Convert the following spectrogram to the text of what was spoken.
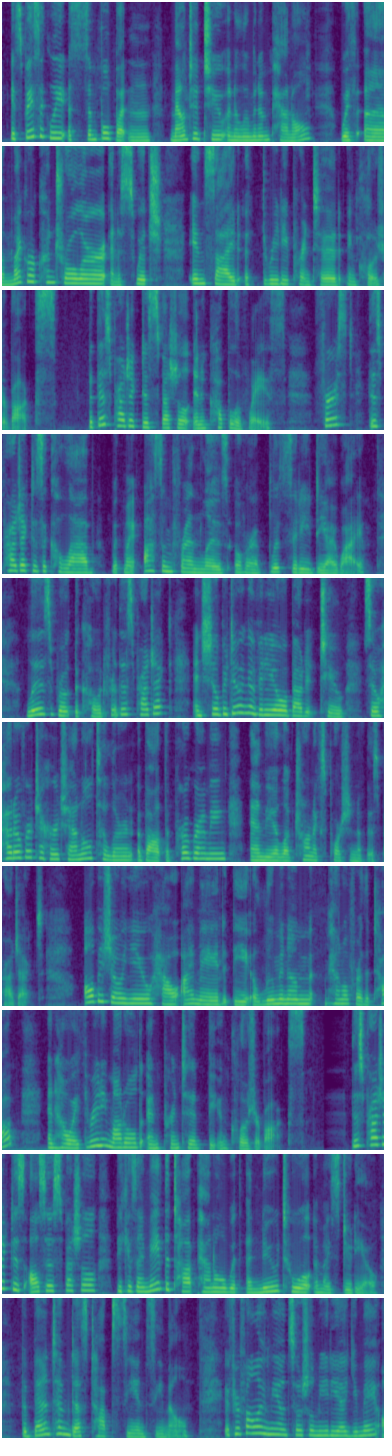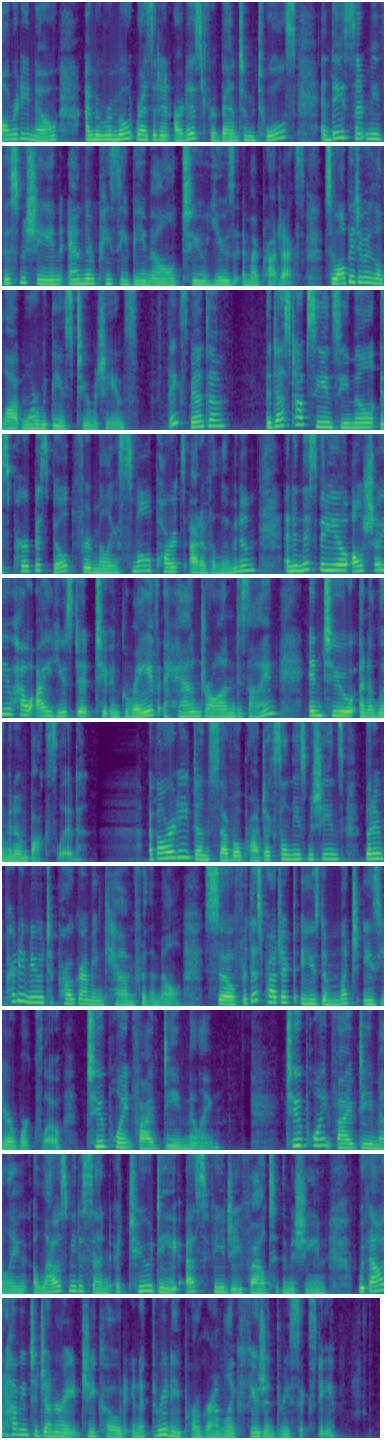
It's basically a simple button mounted to an aluminum panel with a microcontroller and a switch inside a 3D printed enclosure box. But this project is special in a couple of ways. First, this project is a collab with my awesome friend Liz over at Blitz City DIY. Liz wrote the code for this project, and she'll be doing a video about it too, so head over to her channel to learn about the programming and the electronics portion of this project. I'll be showing you how I made the aluminum panel for the top and how I 3D modeled and printed the enclosure box. This project is also special because I made the top panel with a new tool in my studio, the Bantam Desktop CNC Mill. If you're following me on social media, you may already know I'm a remote resident artist for Bantam Tools, and they sent me this machine and their PCB mill to use in my projects. So I'll be doing a lot more with these two machines. Thanks, Bantam! The desktop CNC mill is purpose-built for milling small parts out of aluminum, and in this video I'll show you how I used it to engrave a hand-drawn design into an aluminum box lid. I've already done several projects on these machines, but I'm pretty new to programming CAM for the mill, so for this project I used a much easier workflow, 2.5D milling. 2.5D milling allows me to send a 2D SVG file to the machine without having to generate G-code in a 3D program like Fusion 360.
